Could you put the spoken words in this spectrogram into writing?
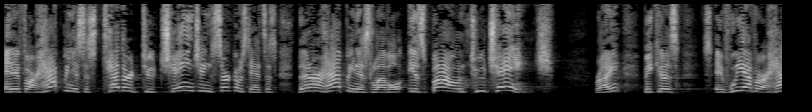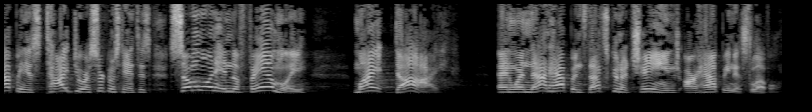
And if our happiness is tethered to changing circumstances, then our happiness level is bound to change, right? Because if we have our happiness tied to our circumstances, someone in the family might die and when that happens, that's going to change our happiness level,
